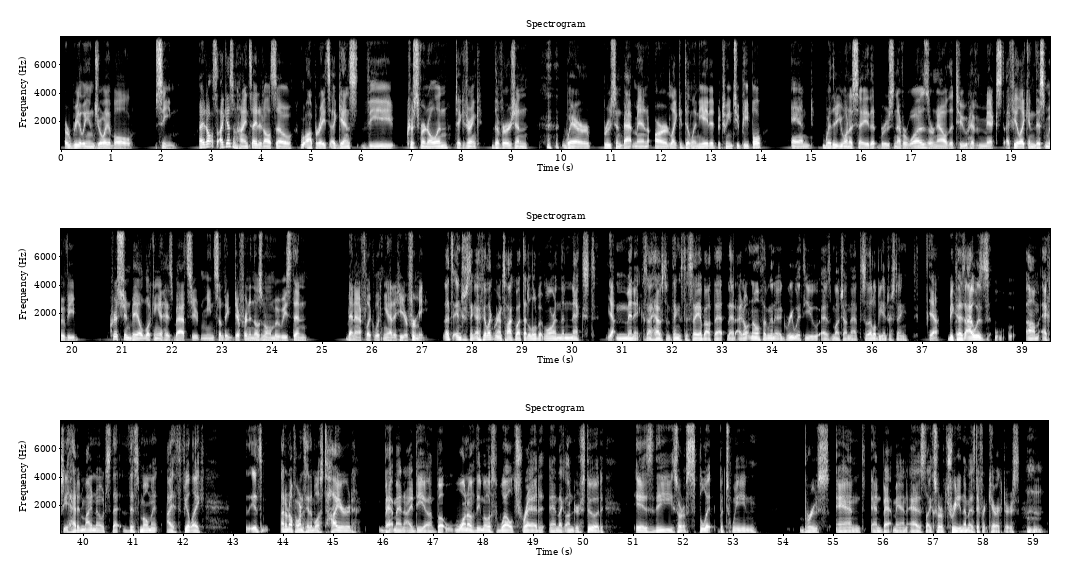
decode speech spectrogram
a really enjoyable scene. It also, I guess, in hindsight, it also operates against the Christopher Nolan take a drink, the version where Bruce and Batman are like delineated between two people. And whether you want to say that Bruce never was or now the two have mixed, I feel like in this movie, Christian Bale looking at his bat suit means something different in those Nolan movies than Ben Affleck looking at it here for me. That's interesting. I feel like we're going to talk about that a little bit more in the next Yeah. minute because I have some things to say about that that I don't know if I'm going to agree with you as much on that. So that'll be interesting. Yeah. because I was um, actually had in my notes that this moment I feel like it's I don't know if I want to say the most tired Batman idea, but one of the most well tread and like understood is the sort of split between Bruce and and Batman as like sort of treating them as different characters.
